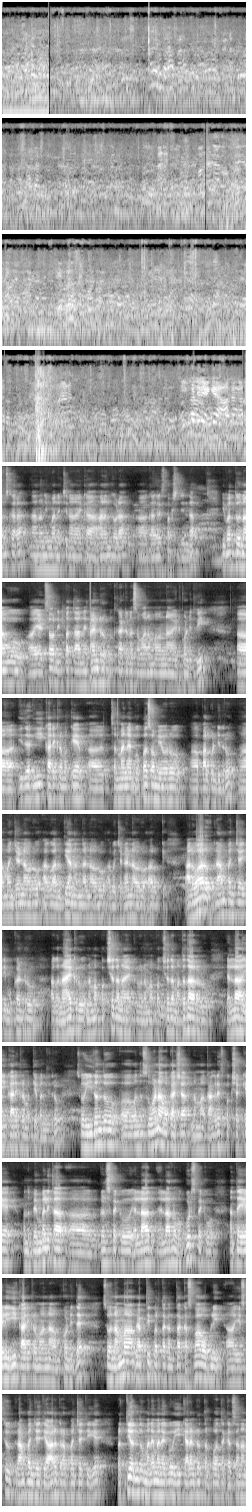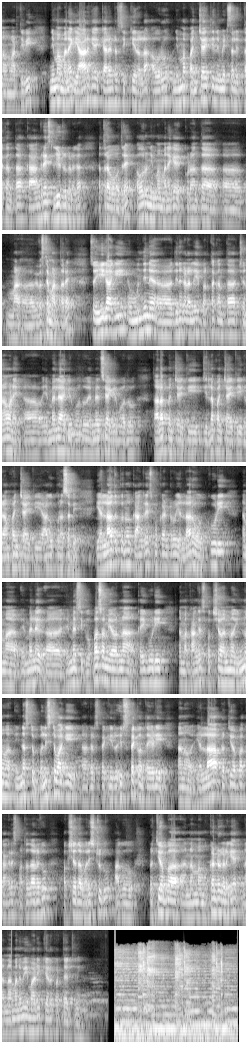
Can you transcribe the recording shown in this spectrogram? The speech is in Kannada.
ನಮಸ್ಕಾರ, ನಾನು ನಿಮ್ಮ ನೆಚ್ಚಿನ ನಾಯಕ ಆನಂದ್ ಗೌಡ ಕಾಂಗ್ರೆಸ್ ಪಕ್ಷದಿಂದ. ಇವತ್ತು ನಾವು ಎರಡು ಸಾವಿರದ ಇಪ್ಪತ್ತಾರನೇ ಕ್ಯಾಲೆಂಡರ್ ಉದ್ಘಾಟನಾ ಸಮಾರಂಭವನ್ನು ಇಟ್ಕೊಂಡಿದ್ವಿ. ಇದು ಈ ಕಾರ್ಯಕ್ರಮಕ್ಕೆ ಸನ್ಮಾನ್ಯ ಗೋಪಾಲಸ್ವಾಮಿ ಅವರು ಆ, ಪಾಲ್ಗೊಂಡಿದ್ದರು. ಮಂಜಣ್ಣವರು ಹಾಗೂ ಅಂತಿ ಆನಂದಣ್ಣ ಅವರು ಹಾಗೂ ಜಗಣ್ಣ ಅವರು ಹಲವಾರು ಗ್ರಾಮ ಪಂಚಾಯಿತಿ ಮುಖಂಡರು ಹಾಗೂ ನಾಯಕರು ನಮ್ಮ ಪಕ್ಷದ ನಾಯಕರು ನಮ್ಮ ಪಕ್ಷದ ಮತದಾರರು ಎಲ್ಲ ಈ ಕಾರ್ಯಕ್ರಮಕ್ಕೆ ಬಂದಿದ್ದರು. ಸೊ ಇದೊಂದು ಒಂದು ಸುವರ್ಣ ಅವಕಾಶ ನಮ್ಮ ಕಾಂಗ್ರೆಸ್ ಪಕ್ಷಕ್ಕೆ ಒಂದು ಬೆಂಬಲಿತ ಗಳಿಸ್ಬೇಕು ಎಲ್ಲ ಎಲ್ಲರನ್ನೂ ಒಗ್ಗೂಡಿಸ್ಬೇಕು ಅಂತ ಹೇಳಿ ಈ ಕಾರ್ಯಕ್ರಮವನ್ನು ಹಮ್ಮಿಕೊಂಡಿದ್ದೆ. ಸೊ ನಮ್ಮ ವ್ಯಾಪ್ತಿಗೆ ಬರ್ತಕ್ಕಂಥ ಕಸ್ಬಾ ಹೋಬಳಿ ಎಷ್ಟು ಗ್ರಾಮ ಪಂಚಾಯತಿ, ಆರು ಗ್ರಾಮ ಪಂಚಾಯತಿಗೆ ಪ್ರತಿಯೊಂದು ಮನೆ ಮನೆಗೂ ಈ ಕ್ಯಾಲೆಂಡರ್ ತಲುಪುವಂಥ ಕೆಲಸನ ನಾವು ಮಾಡ್ತೀವಿ. ನಿಮ್ಮ ಮನೆಗೆ ಯಾರಿಗೆ ಕ್ಯಾಲೆಂಡರ್ ಸಿಕ್ಕಿರಲ್ಲ, ಅವರು ನಿಮ್ಮ ಪಂಚಾಯತಿ ಲಿಮಿಟ್ಸಲ್ಲಿ ಇರ್ತಕ್ಕಂಥ ಕಾಂಗ್ರೆಸ್ ಲೀಡ್ರುಗಳ ಹತ್ರ ಹೋದರೆ ಅವರು ನಿಮ್ಮ ಮನೆಗೆ ಕೊಡುವಂಥ ವ್ಯವಸ್ಥೆ ಮಾಡ್ತಾರೆ. ಸೊ ಹೀಗಾಗಿ ಮುಂದಿನ ದಿನಗಳಲ್ಲಿ ಬರ್ತಕ್ಕಂಥ ಚುನಾವಣೆ ಎಂ ಎಲ್ ಎ ಆಗಿರ್ಬೋದು, ಎಂ ಎಲ್ ಸಿ ಆಗಿರ್ಬೋದು ತಾಲೂಕ್ ಪಂಚಾಯಿತಿ, ಜಿಲ್ಲಾ ಪಂಚಾಯಿತಿ, ಗ್ರಾಮ ಪಂಚಾಯಿತಿ ಹಾಗೂ ಪುರಸಭೆ. ಎಲ್ಲದಕ್ಕೂ ಕಾಂಗ್ರೆಸ್ ಮುಖಂಡರು ಎಲ್ಲರೂ ಒಗ್ಗೂಡಿ ನಮ್ಮ M L A M S C Gopalaswamy ಅವ್ರನ್ನ ಕೈಗೂಡಿ ನಮ್ಮ ಕಾಂಗ್ರೆಸ್ ಪಕ್ಷವನ್ನು ಇನ್ನೂ, ಇನ್ನಷ್ಟು ಬಲಿಷ್ಠವಾಗಿ ಗಳಿಸ್ಬೇಕು, ಇರ್, ಇರಿಸ್ಬೇಕು ಅಂತ ಹೇಳಿ ನಾನು ಎಲ್ಲ ಪ್ರತಿಯೊಬ್ಬ ಕಾಂಗ್ರೆಸ್ ಮತದಾರರಿಗೂ, ಪಕ್ಷದ ವರಿಷ್ಠರಿಗೂ ಹಾಗೂ ಪ್ರತಿಯೊಬ್ಬ ನಮ್ಮ ಮುಖಂಡರುಗಳಿಗೆ ನನ್ನ ಮನವಿ ಮಾಡಿ ಕೇಳಿಕೊಡ್ತಾ ಇರ್ತೀನಿ.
